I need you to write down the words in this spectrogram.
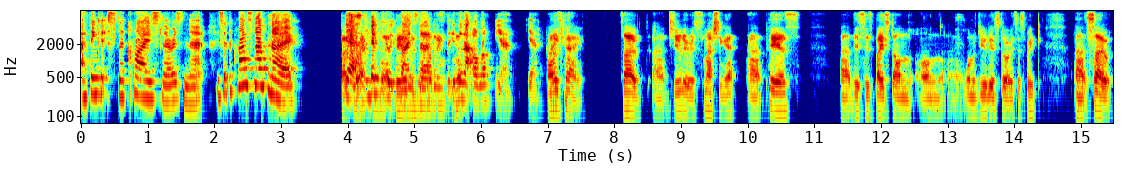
I think it's the Chrysler, isn't it? Is it the Chrysler? No. That's yes, correct, I'm going to go Chrysler. Either that or yeah, yeah. Chrysler. Okay. So uh, Julia is smashing it. Uh, Piers, uh, this is based on on uh, one of Julia's stories this week. Uh, so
